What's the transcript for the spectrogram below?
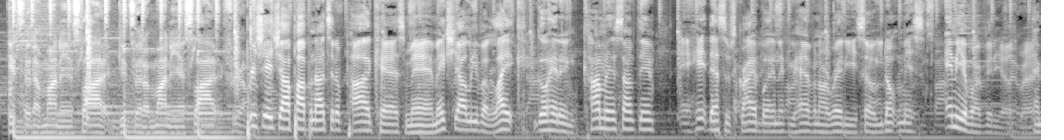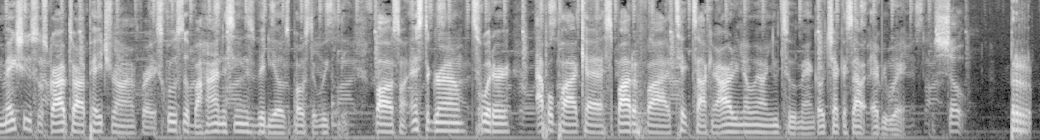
Get to the money and slide. Get to the money and slide. Appreciate y'all popping out to the podcast, man. Make sure y'all leave a like, go ahead and comment something, and hit that subscribe button if you haven't already, so you don't miss any of our videos, man. And make sure you subscribe to our Patreon for exclusive behind the scenes videos posted weekly. Follow us on Instagram, Twitter, Apple Podcasts, Spotify, TikTok, and I already know we're on YouTube, man. Go check us out everywhere. Show. Brr.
